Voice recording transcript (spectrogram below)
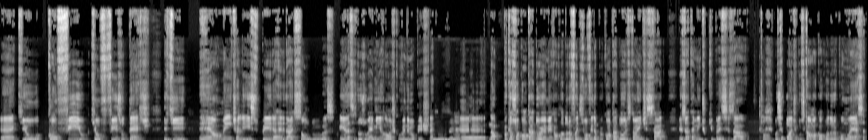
é, que eu confio que eu fiz o teste e que realmente ali espelha a realidade são duas. E dessas duas, uma é minha, lógico, vou vender meu peixe, né? Uhum. É, não, porque eu sou contador, a minha calculadora foi desenvolvida por contadores, então a gente sabe exatamente o que precisava. Tá. Você pode buscar uma calculadora como essa,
